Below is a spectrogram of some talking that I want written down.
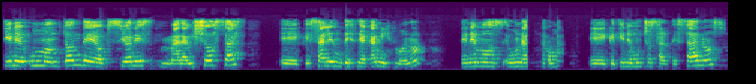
tiene un montón de opciones maravillosas eh, que salen desde acá mismo, ¿no? Tenemos una eh, que tiene muchos artesanos,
